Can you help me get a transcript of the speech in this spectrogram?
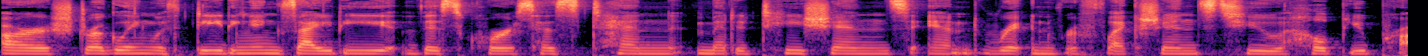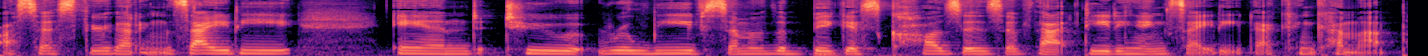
are struggling with dating anxiety, this course has 10 meditations and written reflections to help you process through that anxiety and to relieve some of the biggest causes of that dating anxiety that can come up.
